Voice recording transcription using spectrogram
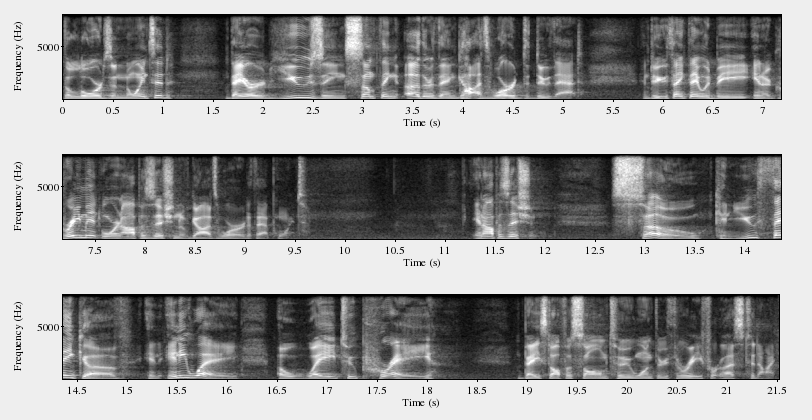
the Lord's anointed, they are using something other than God's word to do that. And do you think they would be in agreement or in opposition of God's word at that point? In opposition. So, can you think of in any way a way to pray based off of Psalm 2, 1 through 3 for us tonight?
